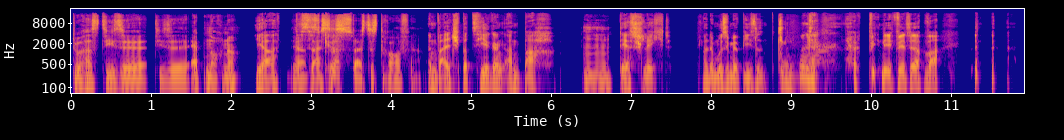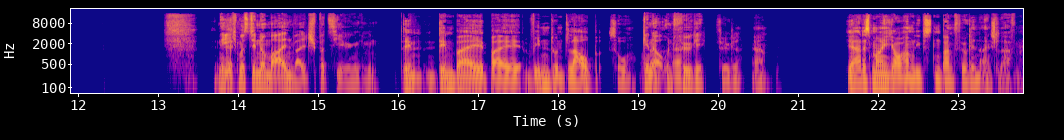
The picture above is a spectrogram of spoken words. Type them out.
du hast diese, diese App noch, ne? Ja, Ja, das da, ist ist das, da ist das drauf, ja. Ein Waldspaziergang am Bach. Mhm. Der ist schlecht, weil da muss ich mir bieseln. da bin ich wieder wach. nee, ich muss den normalen Waldspaziergang nehmen. Den, den bei, bei Wind und Laub so. Genau, oder? und ja, Vögel. Vögel, ja. Ja, das mache ich auch am liebsten beim Vögeln einschlafen.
